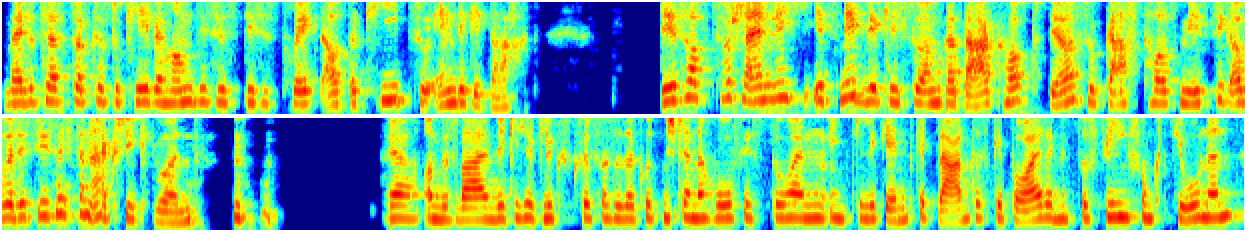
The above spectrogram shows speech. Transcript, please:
weil du zuerst gesagt hast, okay, wir haben dieses, dieses Projekt Autarkie zu Ende gedacht. Das habt ihr wahrscheinlich jetzt nicht wirklich so am Radar gehabt, ja, so gasthausmäßig, aber das ist euch dann auch geschickt worden. Ja, und es war ein wirklicher Glücksgriff. Also der Gutensteiner Hof ist so ein intelligent geplantes Gebäude mit so vielen Funktionen,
